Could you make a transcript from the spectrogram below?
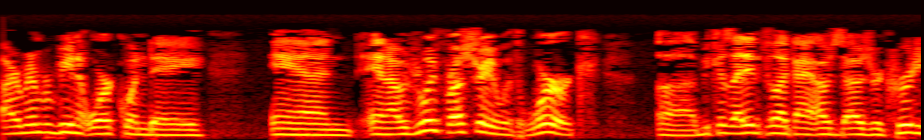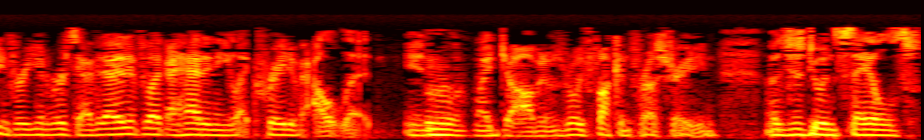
I remember being at work one day, and and I was really frustrated with work uh, because I didn't feel like I, I was I was recruiting for a university. I, I didn't feel like I had any like creative outlet in Mhm. my job, and it was really fucking frustrating. I was just doing sales.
